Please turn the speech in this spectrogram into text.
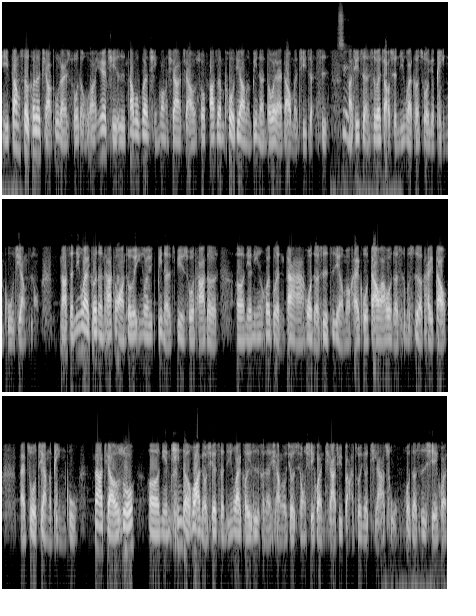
以放射科的角度来说的话，因为其实大部分情况下，假如说发生破掉呢，病人都会来到我们急诊室，是啊，急诊室会找神经外科做一个评估这样子。那神经外科呢，他通常都会因为病人，比如说他的。呃，年龄会不会很大啊？或者是之前有没有开过刀啊？或者适不适合开刀来做这样的评估？那假如说呃年轻的话，有些神经外科医师可能想说，就是用血管夹去把它做一个夹除，或者是血管，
